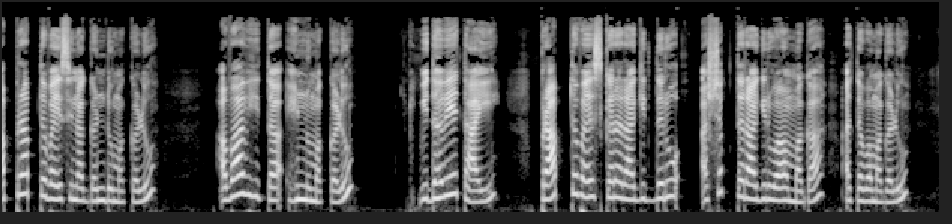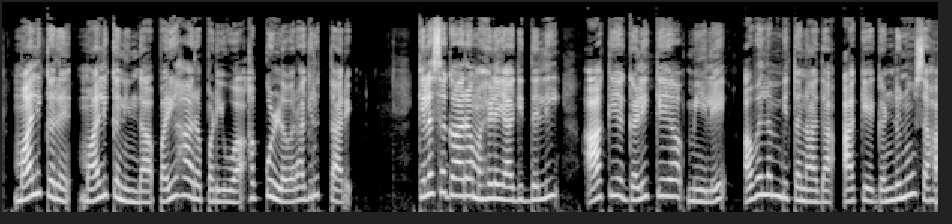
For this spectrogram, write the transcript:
ಅಪ್ರಾಪ್ತ ವಯಸ್ಸಿನ ಗಂಡು ಮಕ್ಕಳು ಅವಾವಿಹಿತ ಹೆಣ್ಣು ಮಕ್ಕಳು ವಿಧವೆ ತಾಯಿ ಪ್ರಾಪ್ತ ವಯಸ್ಕರಾಗಿದ್ದರೂ ಅಶಕ್ತರಾಗಿರುವ ಮಗ ಅಥವಾ ಮಗಳು ಮಾಲೀಕರ, ಮಾಲೀಕನಿಂದ ಪರಿಹಾರ ಪಡೆಯುವ ಹಕ್ಕುಳ್ಳವರಾಗಿರುತ್ತಾರೆ. ಕೆಲಸಗಾರ ಮಹಿಳೆಯಾಗಿದ್ದಲ್ಲಿ ಆಕೆಯ ಗಳಿಕೆಯ ಮೇಲೆ ಅವಲಂಬಿತನಾದ ಆಕೆಯ ಗಂಡನೂ ಸಹ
